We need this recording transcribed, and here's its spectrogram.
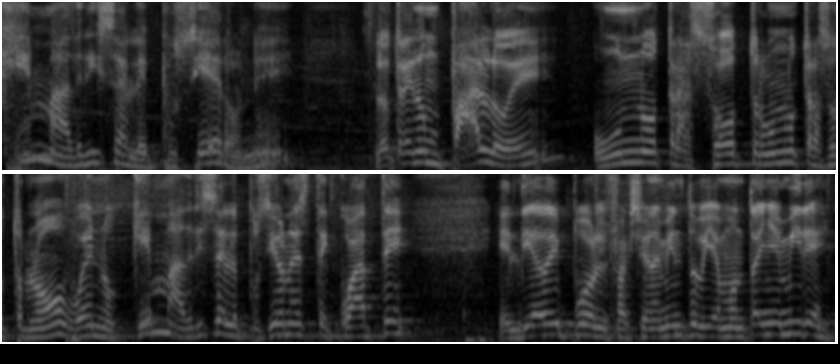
Qué madriza le pusieron, ¿eh? Lo traen un palo, ¿eh? Uno tras otro, uno tras otro. No, bueno, qué madrid se le pusieron a este cuate el día de hoy por el faccionamiento Villamontaña. Mire,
